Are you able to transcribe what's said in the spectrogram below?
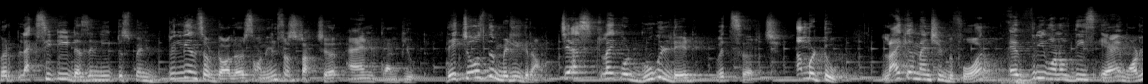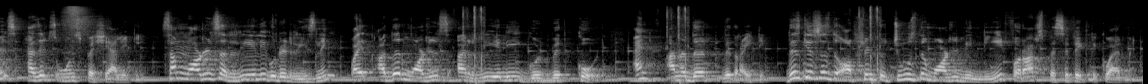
Perplexity doesn't need to spend billions of dollars on infrastructure and compute. They chose the middle ground, just like what Google did with search. Number two, like I mentioned before, every one of these AI models has its own speciality. Some models are really good at reasoning, while other models are really good with code, and another with writing. This gives us the option to choose the model we need for our specific requirement.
